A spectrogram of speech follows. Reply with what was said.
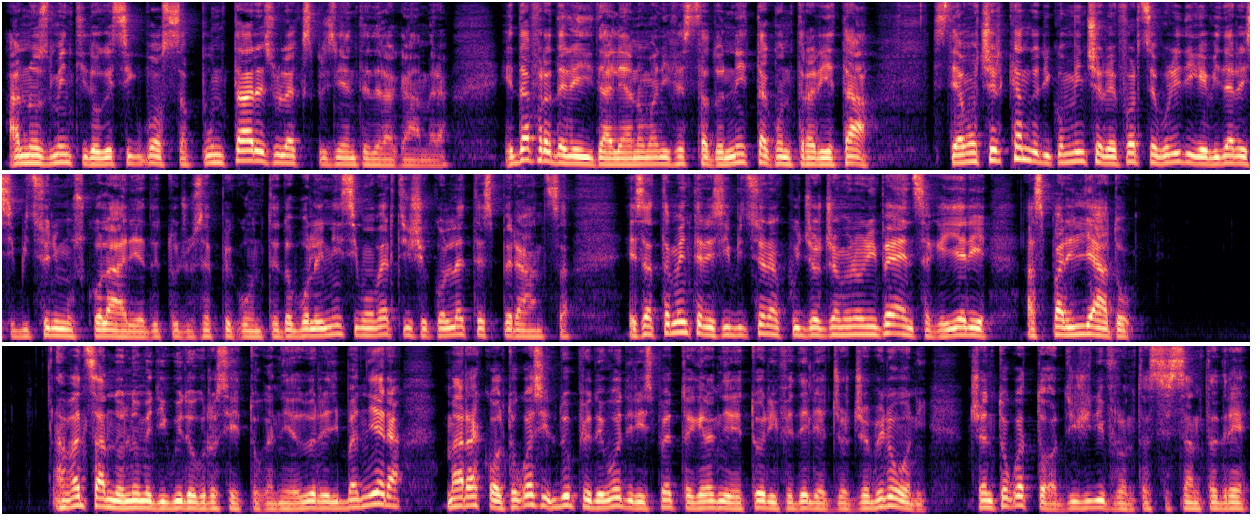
hanno smentito che si possa puntare sull'ex presidente della Camera. E da Fratelli d'Italia hanno manifestato netta contrarietà Stiamo cercando di convincere le forze politiche a evitare esibizioni muscolari, ha detto Giuseppe Conte, dopo l'ennesimo vertice con Letta e Speranza. Esattamente l'esibizione a cui Giorgia Meloni pensa, che ieri ha sparigliato avanzando il nome di Guido Grosetto, candidatura di bandiera, ma ha raccolto quasi il doppio dei voti rispetto ai grandi elettori fedeli a Giorgia Meloni, 114 di fronte a 63.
